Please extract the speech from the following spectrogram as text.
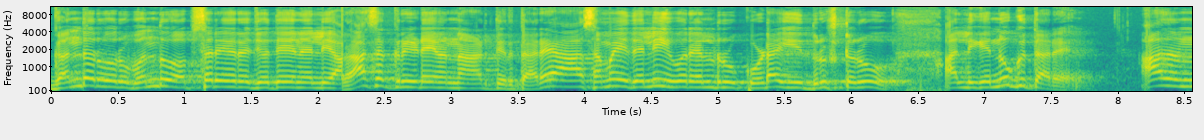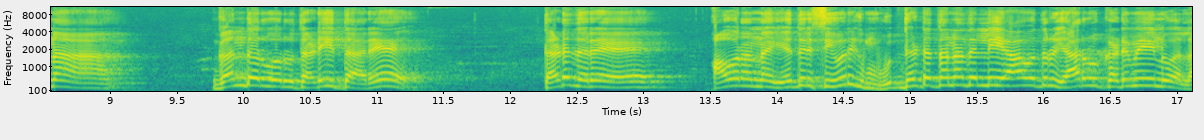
ಗಂಧರ್ವರು ಬಂದು ಅಪ್ಸರೆಯರ ಜೊತೆಯಲ್ಲಿ ರಾಸಕ್ರೀಡೆಯನ್ನು ಆಡ್ತಿರ್ತಾರೆ. ಆ ಸಮಯದಲ್ಲಿ ಇವರೆಲ್ಲರೂ ಕೂಡ ಈ ದೃಷ್ಟರು ಅಲ್ಲಿಗೆ ನುಗ್ಗುತ್ತಾರೆ. ಅದನ್ನು ಗಂಧರ್ವರು ತಡೆಯುತ್ತಾರೆ. ತಡೆದರೆ ಅವರನ್ನು ಎದುರಿಸಿ, ಇವರಿಗೆ ಉದ್ದಟತನದಲ್ಲಿ ಯಾವುದರೂ, ಯಾರೂ ಕಡಿಮೆ ಇಲ್ವಲ್ಲ?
